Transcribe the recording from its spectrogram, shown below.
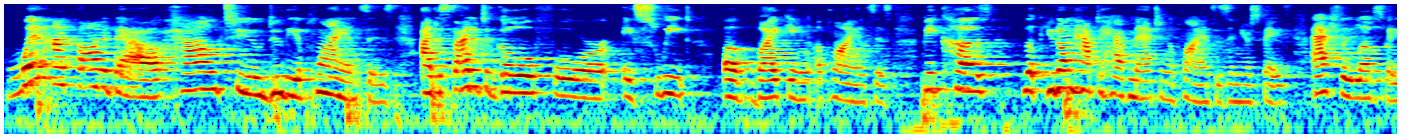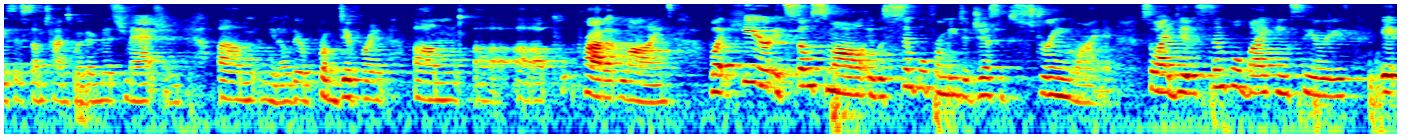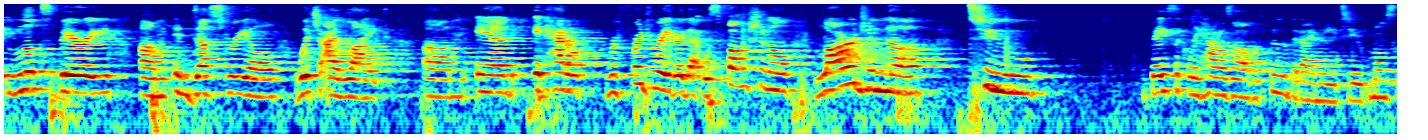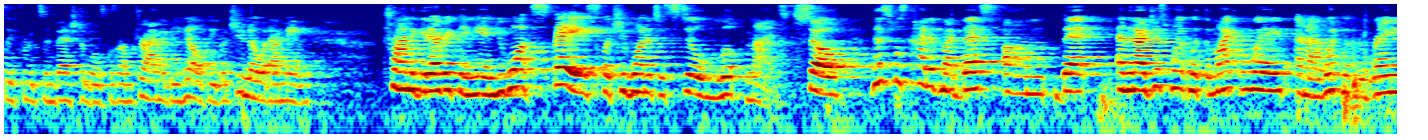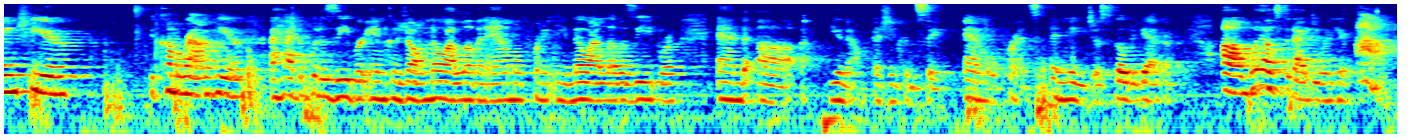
when I thought about how to do the appliances, I decided to go for a suite of Viking appliances because look, you don't have to have matching appliances in your space. I actually love spaces sometimes where they're mismatched and, um, you know, they're from different um, uh, uh, product lines. But here it's so small, it was simple for me to just streamline it. So I did a simple Viking series. It looks very um, industrial, which I like. Um, and it had a refrigerator that was functional, large enough to basically house all the food that I need to, mostly fruits and vegetables because I'm trying to be healthy, but you know what I mean trying to get everything in. You want space, but you want it to still look nice. So this was kind of my best um, bet. And then I just went with the microwave and I went with the range here. If you come around here, I had to put a zebra in because y'all know I love an animal print. You know I love a zebra. And uh, you know, as you can see, animal prints and me just go together. Um, what else did I do in here? Ah,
